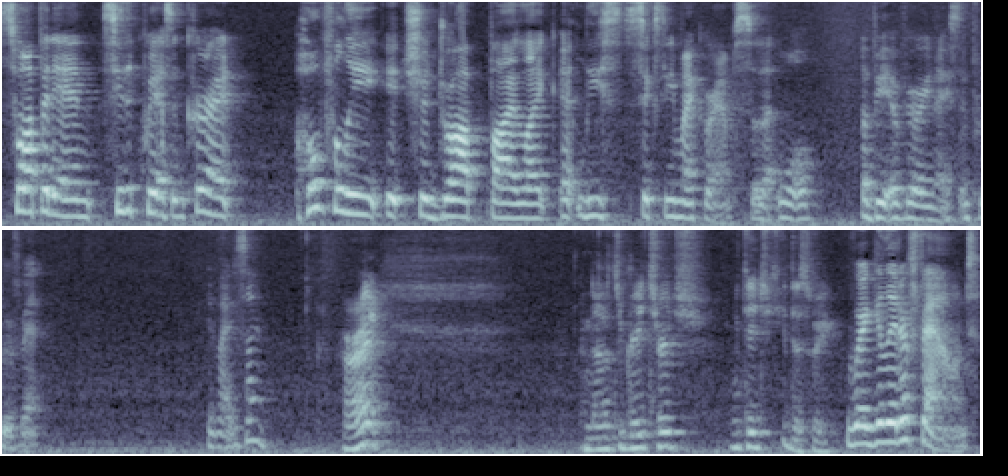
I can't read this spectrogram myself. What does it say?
swap it in, see the quiescent current. Hopefully, it should drop by like at least 60 microamps. So that will be a very nice improvement in my design. All right. And that was a great search with DigiKey this week. Regulator found.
